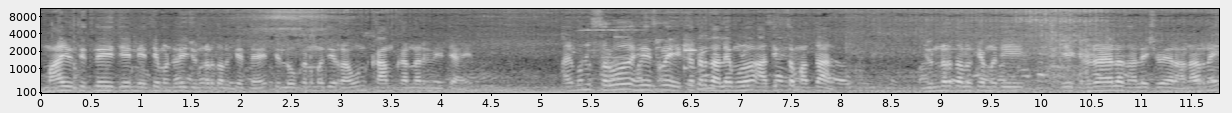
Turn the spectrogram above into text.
महायुतीतले जे नेते मंडळी जुन्नर तालुक्यातले आहेत ते लोकांमध्ये राहून काम करणारे नेते आहेत. आणि म्हणून सर्व हे सगळं एकत्र झाल्यामुळं अधिकचं मतदान जुन्नर तालुक्यामध्ये हे घड्याळाला झाल्याशिवाय राहणार नाही.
